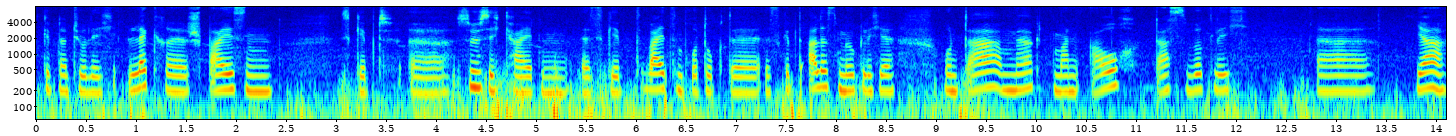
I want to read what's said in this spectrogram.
es gibt natürlich leckere Speisen, es gibt äh, Süßigkeiten, es gibt Weizenprodukte, es gibt alles Mögliche. Und da merkt man auch, dass wirklich äh, ja,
